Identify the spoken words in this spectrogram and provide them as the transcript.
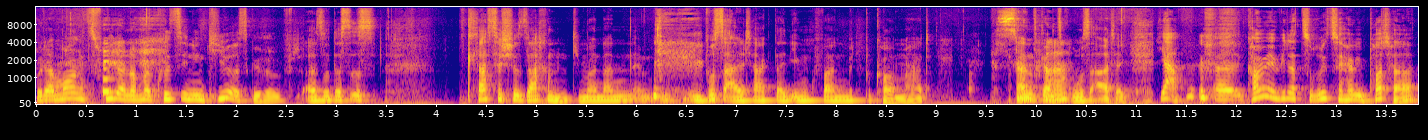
Oder morgens früh dann nochmal kurz in den Kiosk gehüpft. Also das ist klassische Sachen, die man dann im, im Busalltag dann irgendwann mitbekommen hat. Super. Ganz, ganz großartig. Ja, äh, kommen wir wieder zurück zu Harry Potter.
